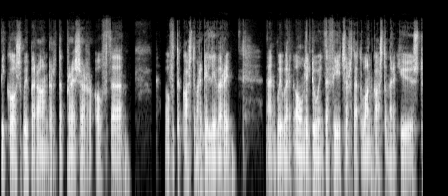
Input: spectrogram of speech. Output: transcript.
because we were under the pressure of the of the customer delivery and we were only doing the features that one customer used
